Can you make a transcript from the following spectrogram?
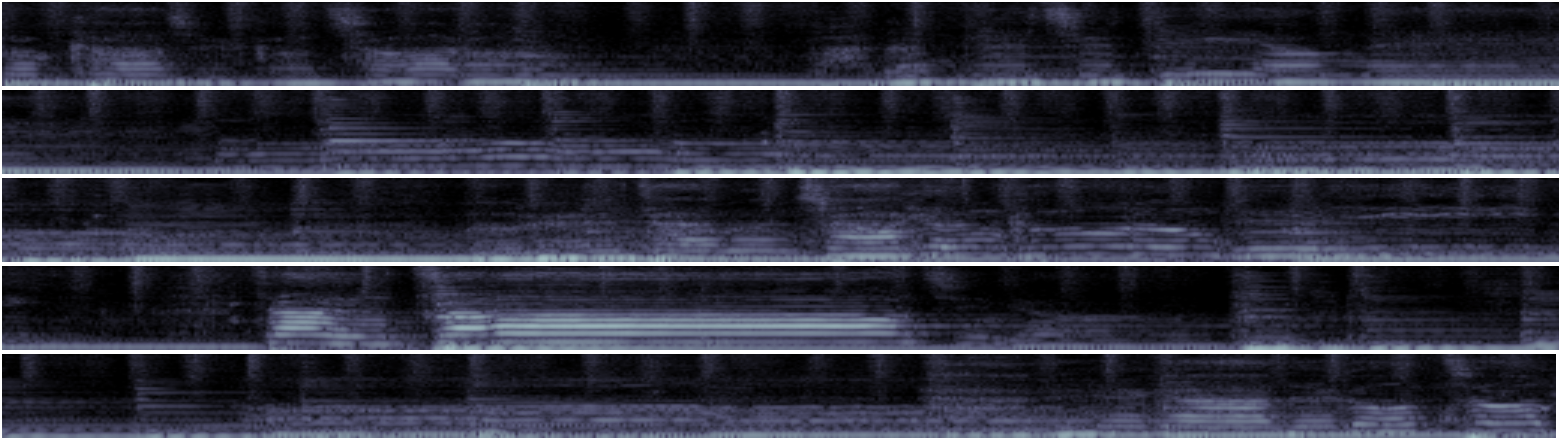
약속하실 것처럼 환한 빛을 띄었네. 물을 담은 작은 구름들이 다 흩어지면 하늘 가득 온통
